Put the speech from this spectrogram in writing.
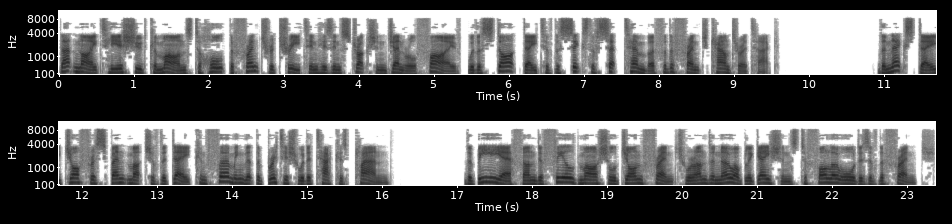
That night he issued commands to halt the French retreat in his Instruction General 5, with a start date of 6 September for the French counterattack. The next day Joffre spent much of the day confirming that the British would attack as planned. The BEF under Field Marshal John French were under no obligations to follow orders of the French.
